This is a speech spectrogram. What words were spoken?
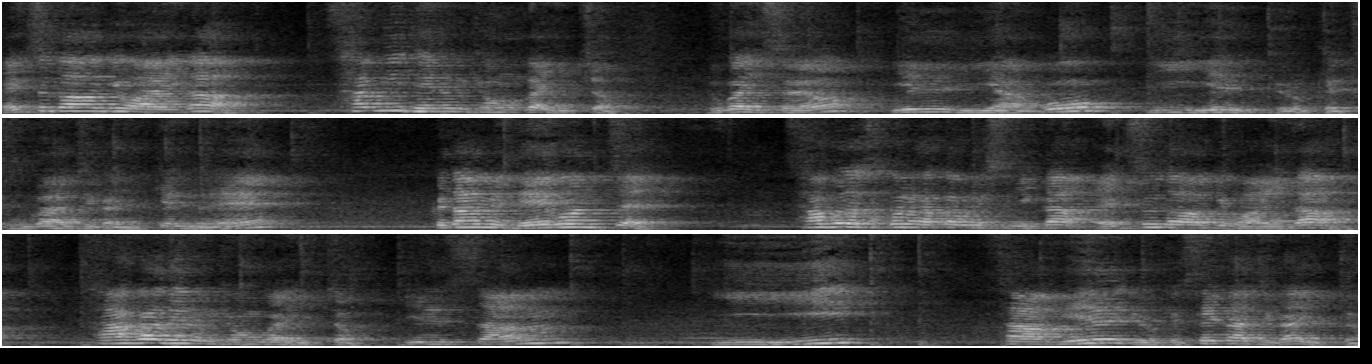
x 더하기 y가 3이 되는 경우가 있죠. 누가 있어요? 1, 2하고 2, 1 이렇게 두 가지가 있겠네. 그 다음에 네 번째 4보다 작거나 같다고 그랬으니까 x 더하기 y가 4가 되는 경우가 있죠. 1, 3, 2, 3, 1 이렇게 세 가지가 있죠.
